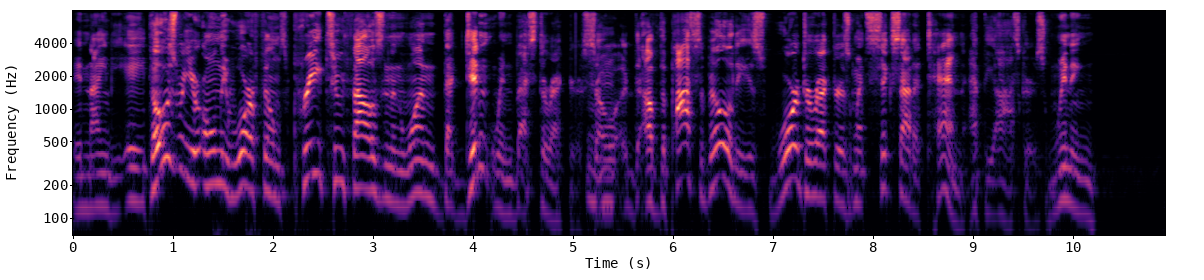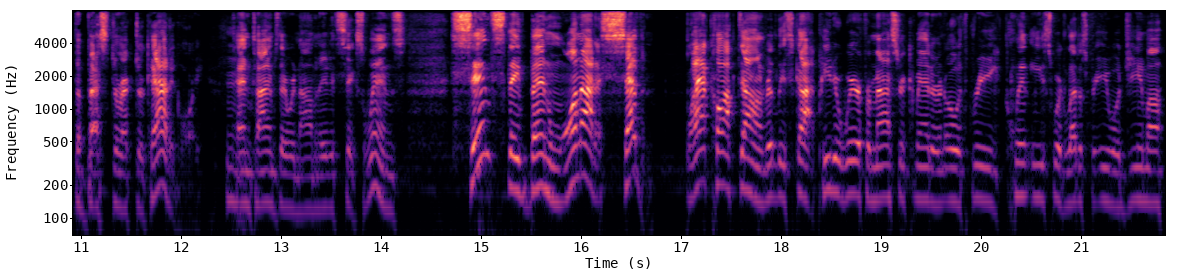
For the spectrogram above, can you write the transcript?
in 98. Those were your only war films pre 2001 that didn't win Best Director. So mm-hmm. of the possibilities, war directors went six out of ten at the Oscars, winning the Best Director category. Hmm. Ten times they were nominated, six wins. Since they've been one out of seven. Black Hawk Down, Ridley Scott, Peter Weir for Master and Commander in 03, Clint Eastwood, Letters for Iwo Jima,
